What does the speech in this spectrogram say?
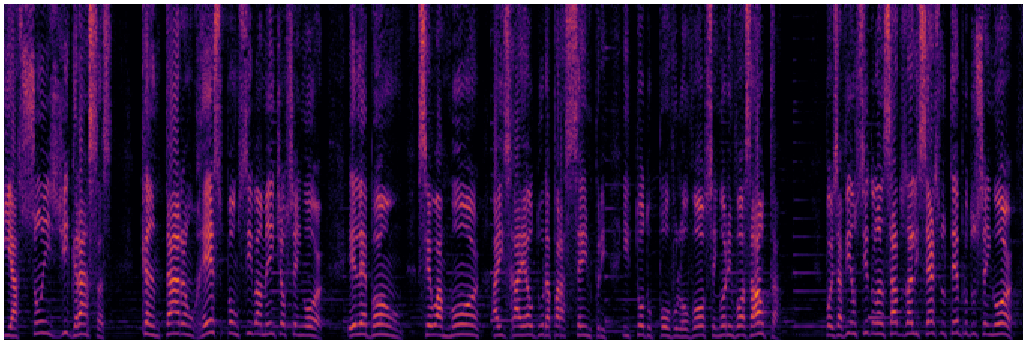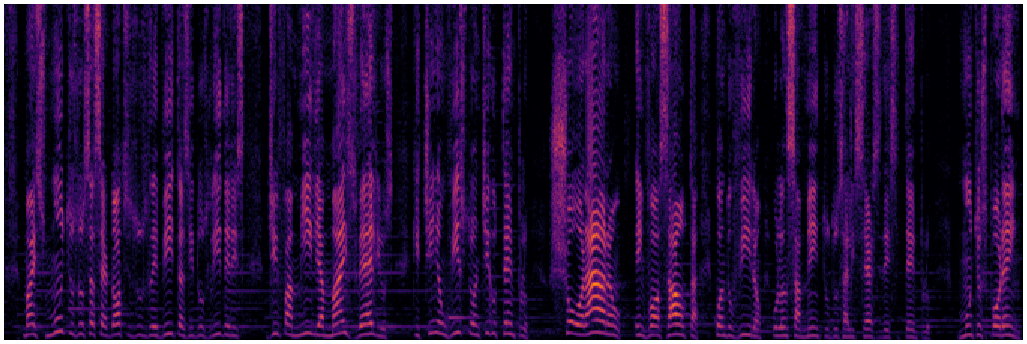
e ações de graças, cantaram responsivamente ao Senhor. Ele é bom, seu amor a Israel dura para sempre. E todo o povo louvou ao Senhor em voz alta pois haviam sido lançados alicerces do templo do Senhor, mas muitos dos sacerdotes, dos levitas e dos líderes de família mais velhos que tinham visto o antigo templo choraram em voz alta quando viram o lançamento dos alicerces desse templo. Muitos, porém,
